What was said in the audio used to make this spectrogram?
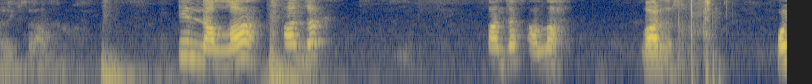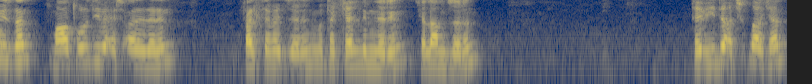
Aleykümselam. İllallah ancak ancak Allah vardır. O yüzden Maturidi ve Eş'arilerin, felsefecilerin, mütekellimlerin, kelamcıların tevhidi açıklarken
